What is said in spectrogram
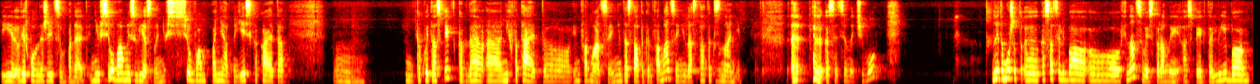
и верховная жрица выпадает. Не все вам известно, не все вам понятно. Есть какая-то какой-то аспект, когда э, не хватает э, информации, недостаток информации, недостаток знаний. Касательно чего? Но это может э, касаться либо э, финансовой стороны аспекта, либо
